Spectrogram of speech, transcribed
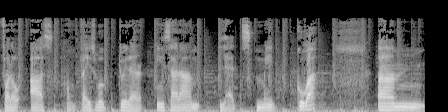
Follow us on Facebook, Twitter, Instagram. Let's meet Cuba. Um,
